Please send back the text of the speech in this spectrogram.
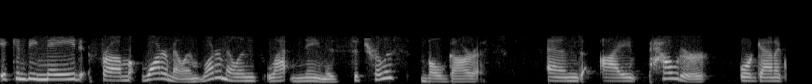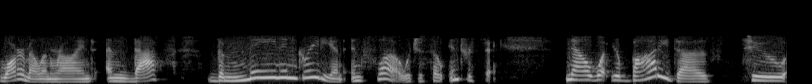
it can be made from watermelon. Watermelon's Latin name is Citrullus vulgaris, and I powder organic watermelon rind, and that's the main ingredient in flow, which is so interesting. Now, what your body does to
